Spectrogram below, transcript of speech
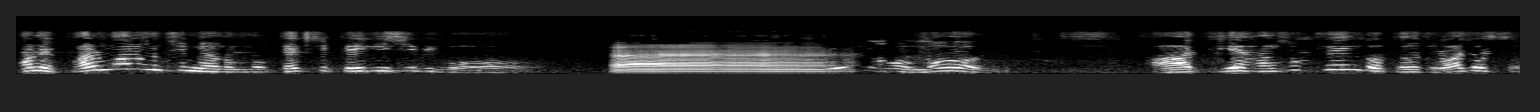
아니, 8만원 치면 뭐 110, 120이고, 아, 그리고 뭐, 아, 뒤에 항속 주행도 더 좋아졌어.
